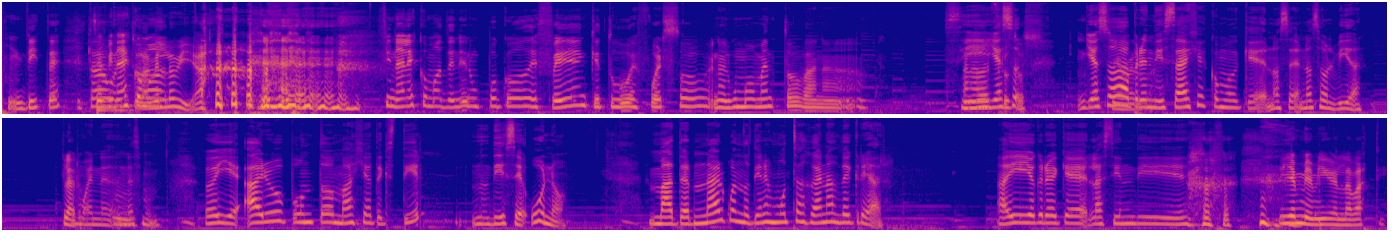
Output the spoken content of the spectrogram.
¿Viste? Al final es como- lo vi. final es como tener un poco de fe en que tu esfuerzo en algún momento van a, Sí, van a dar y eso. Y esos Sí, es verdad. aprendizajes como que no sé, no se olvidan. Claro. como en, en Mm. ese momento. Oye, Aru.magiatextil dice, uno, maternar cuando tienes muchas ganas de crear. Ahí yo creo que la Cindy... Ella es mi amiga, la Basti.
